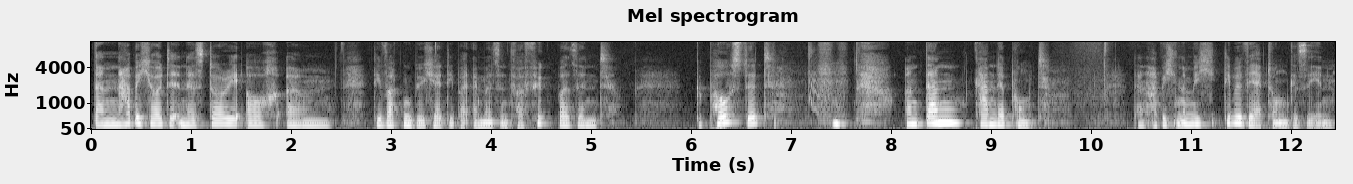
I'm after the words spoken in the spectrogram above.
dann habe ich heute in der Story auch ähm, die Wackenbücher, die bei Amazon verfügbar sind, gepostet und dann kam der Punkt. Dann habe ich nämlich die Bewertung gesehen.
